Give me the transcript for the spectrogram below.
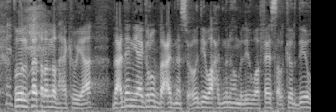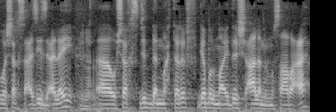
طول الفترة نضحك وياه. بعدين يا group بعدنا سعودي واحد منهم اللي هو فيصل كردي وهو شخص عزيز علي آه وشخص جدا محترف قبل ما يدش عالم المصارعة.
